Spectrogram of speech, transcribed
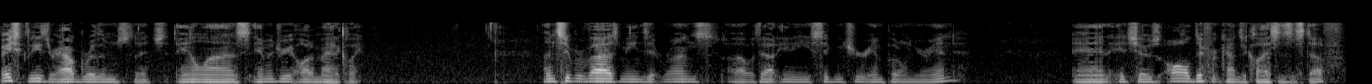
Basically, these are algorithms that analyze imagery automatically. Unsupervised means it runs uh, without any signature input on your end. And it shows all different kinds of classes of stuff.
